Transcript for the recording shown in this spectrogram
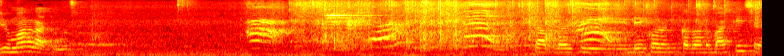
ઝુમર કાઢવું છે. આપણે હજી ડેકોરેટ કરવાનું બાકી છે.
